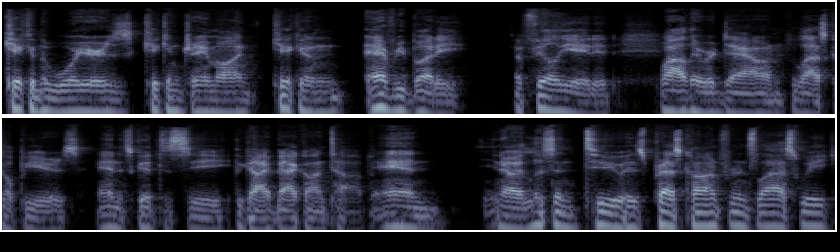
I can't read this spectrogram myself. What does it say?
kicking the Warriors, kicking Draymond, kicking everybody affiliated while they were down the last couple years. And it's good to see the guy back on top. And, you know, I listened to his press conference last week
